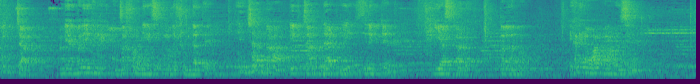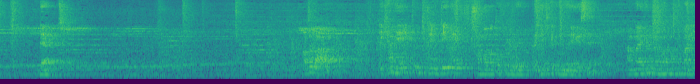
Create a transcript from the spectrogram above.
পিকচার আমি একবারই এখানে অ্যান্সার সহ দিয়েছি তোমাদের সুবিধার্থে। Insert the picture that we selected এখানে ব্যবহার করা হয়েছে দ্যাট অথবা এখানে প্রিন্টিং সম্ভবত আগে থেকে ভুল হয়ে গেছে। আমরা এখানে ব্যবহার করতে পারি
